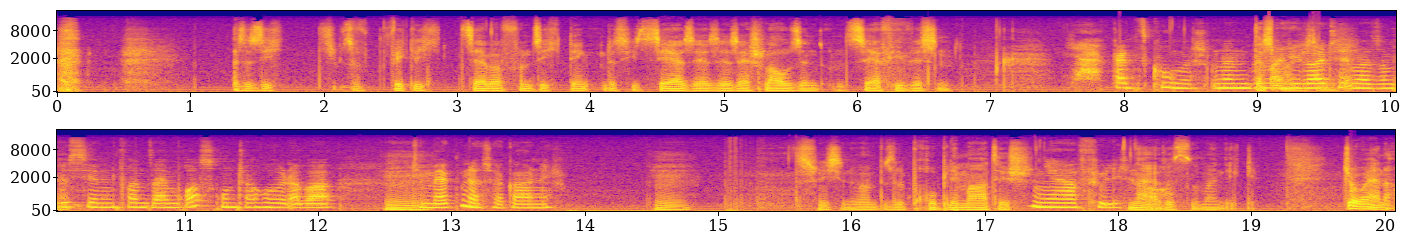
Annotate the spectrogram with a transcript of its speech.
also sich so wirklich selber von sich denken, dass sie sehr, sehr, sehr, sehr schlau sind und sehr viel wissen. Ja, ganz komisch. Und dann will Das man die Leute nicht, immer so ein ja. bisschen von seinem Ross runterholen, aber Hm, die merken das ja gar nicht. hm. Das finde ich dann immer ein bisschen problematisch. Ja, fühle ich Naja, auch. das ist so mein Ecke. Joanna,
